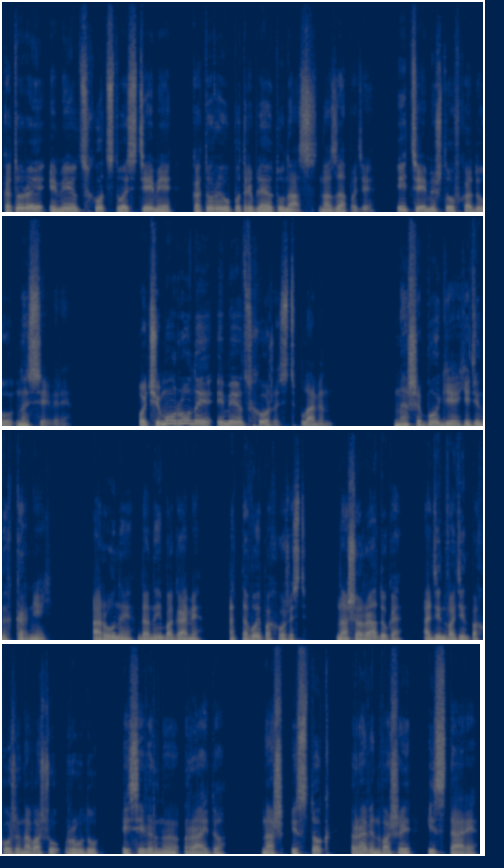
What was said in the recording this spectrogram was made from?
которые имеют сходство с теми, которые употребляют у нас, на Западе, и теми, что в ходу на Севере. Почему руны имеют схожесть, пламен? Наши боги единых корней, а руны даны богами, оттого и похожесть. Наша радуга один в один похожа на вашу руду и северную райду. Наш исток равен вашей Истаре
